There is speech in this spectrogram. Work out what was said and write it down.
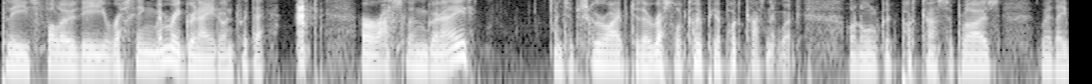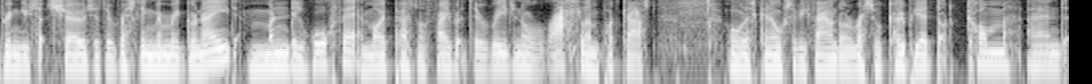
please follow the Wrestling Memory Grenade on Twitter at Wrestling Grenade and subscribe to the WrestleCopia Podcast Network on all good podcast suppliers, where they bring you such shows as the Wrestling Memory Grenade, Monday Warfare, and my personal favourite, the Regional Wrestling Podcast. All this can also be found on WrestleCopia.com and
